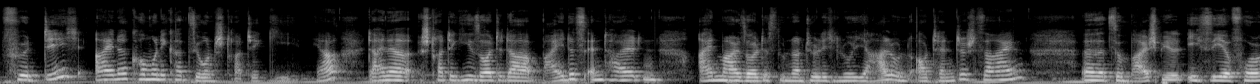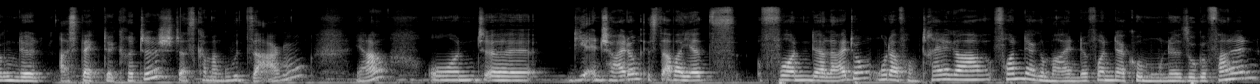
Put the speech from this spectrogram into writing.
für dich eine Kommunikationsstrategie. Ja, deine Strategie sollte da beides enthalten. Einmal solltest du natürlich loyal und authentisch sein. Äh, zum Beispiel, ich sehe folgende Aspekte kritisch. Das kann man gut sagen. Ja, und äh, die Entscheidung ist aber jetzt von der Leitung oder vom Träger, von der Gemeinde, von der Kommune so gefallen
